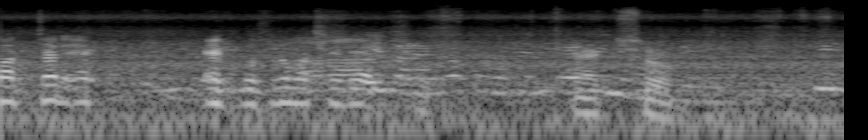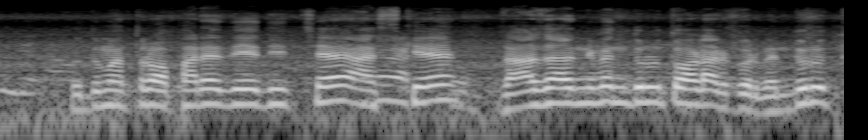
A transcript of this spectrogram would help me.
বাচ্চার এক এক বছরের বাচ্চা একশো। একশো। শুধুমাত্র অফারে দিয়ে দিচ্ছে আজকে। যারা যারা নেবেন দ্রুত অর্ডার করবেন দ্রুত।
